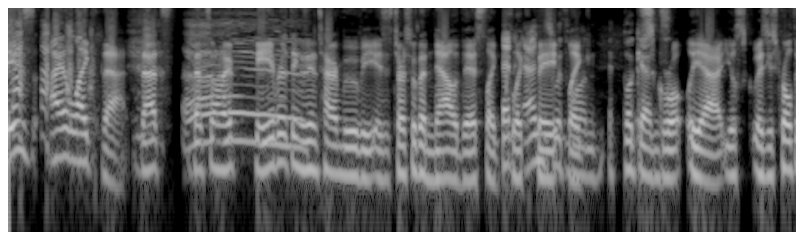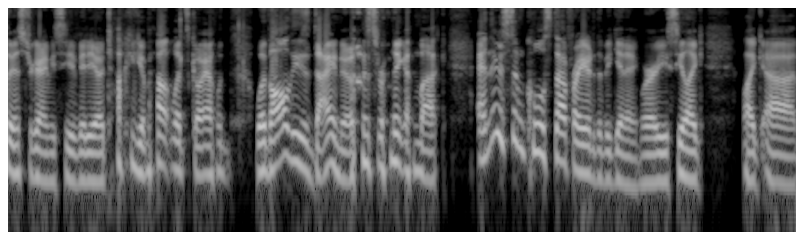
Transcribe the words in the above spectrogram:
is I like that. That's that's one of my favorite things in the entire movie. Is it starts with a now this like it clickbait like one. It bookends. scroll. Yeah, you'll as you scroll through Instagram, you see a video talking about what's going on with, with all these dinos running amok. And there's some cool stuff right here at the beginning where you see like like uh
